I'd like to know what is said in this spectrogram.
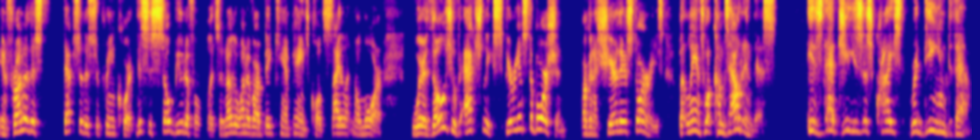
in front of the steps of the Supreme Court. This is so beautiful. It's another one of our big campaigns called Silent No More, where those who've actually experienced abortion are going to share their stories. But Lance, what comes out in this is that Jesus Christ redeemed them.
